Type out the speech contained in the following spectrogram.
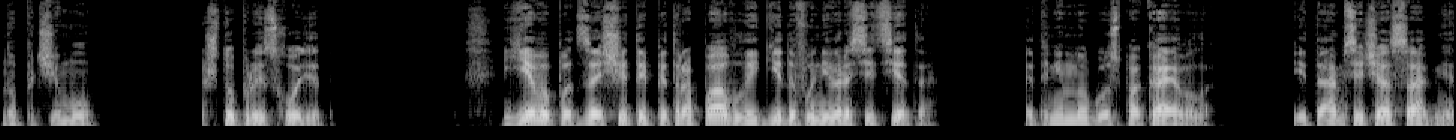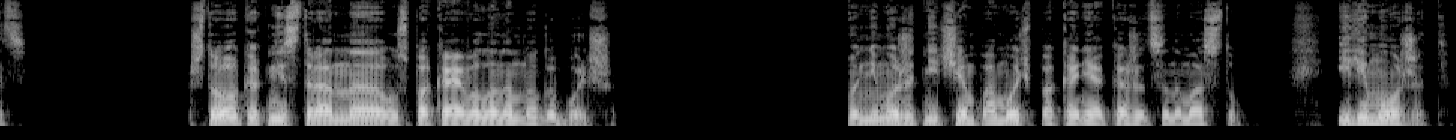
Но почему? Что происходит? Ева под защитой Петропавла и гидов университета. Это немного успокаивало. И там сейчас Агнец. Что, как ни странно, успокаивало намного больше. Он не может ничем помочь, пока не окажется на мосту. Или может?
